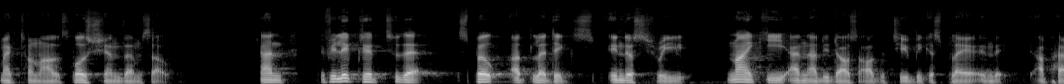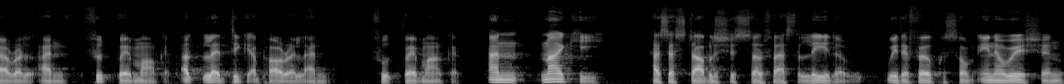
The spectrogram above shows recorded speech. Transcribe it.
McDonald's positioned themselves. And if you look at the sport athletics industry, Nike and Adidas are the two biggest players in the apparel and footwear market, athletic apparel and footwear market. And Nike has established itself as the leader with a focus on innovation,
